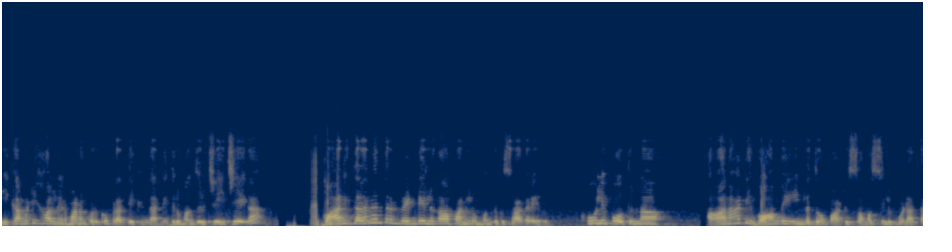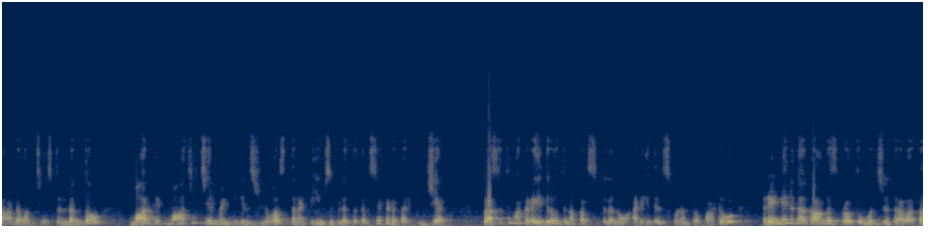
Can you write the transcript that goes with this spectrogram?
ఈ కమిటీ హాల్ నిర్మాణం కొరకు ప్రత్యేకంగా నిధులు మంజూరు చేయి చేయగా వారి తదనంతరం రెండేళ్ళుగా పనులు ముందుకు సాగలేదు. కూలిపోతున్న ఆనాటి బాంబే ఇండ్లతో పాటు సమస్యలు కూడా తాండవం చేస్తుండటంతో మార్కెట్ మాజీ చైర్మన్ టిఎన్ శ్రీనివాస్ తన టీం సభ్యులతో కలిసి అక్కడ పర్యటించారు ప్రస్తుతం అక్కడ ఎదురవుతున్న పరిస్థితులను అడిగి తెలుసుకోవడంతో పాటు రెండేళ్ళుగా కాంగ్రెస్ ప్రభుత్వం వచ్చిన తర్వాత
